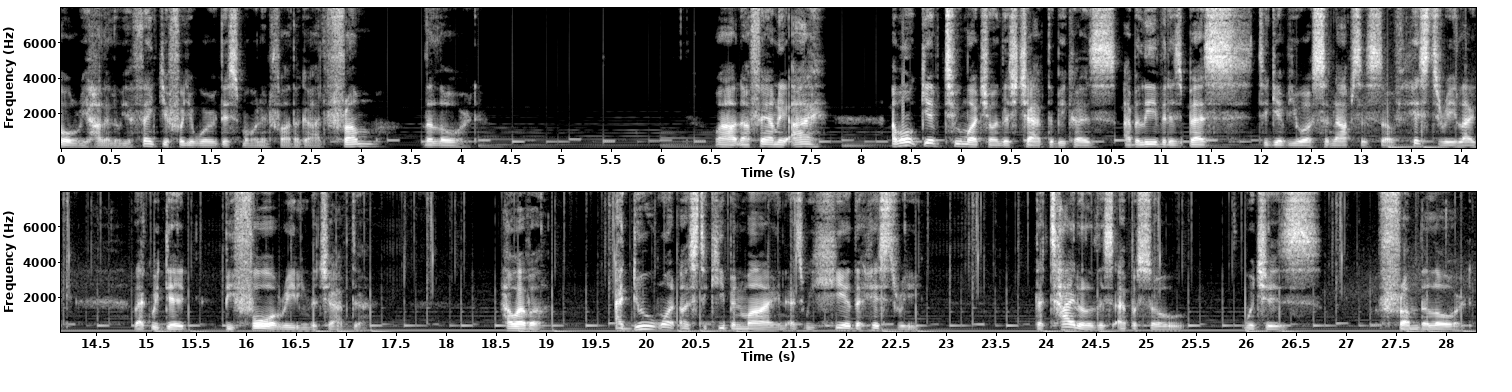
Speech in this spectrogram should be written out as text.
Glory, hallelujah. Thank you for your word this morning, Father God, from the Lord. Wow, now family, I I won't give too much on this chapter because I believe it is best to give you a synopsis of history like like we did before reading the chapter. However, I do want us to keep in mind as we hear the history the title of this episode, which is From the Lord.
